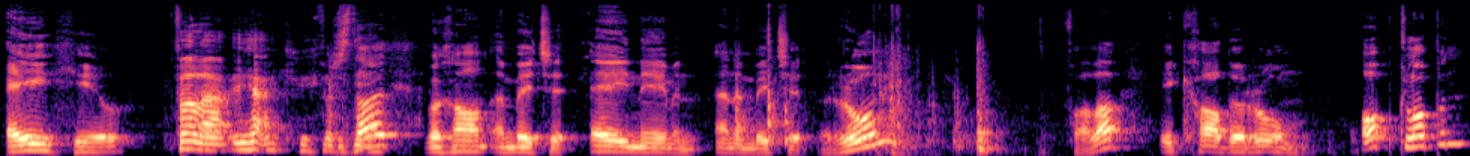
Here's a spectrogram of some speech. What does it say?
Eigeel. Voilà, ja, ik weet. Versta? We gaan een beetje ei nemen en een beetje room. Voilà. Ik ga de room opkloppen.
